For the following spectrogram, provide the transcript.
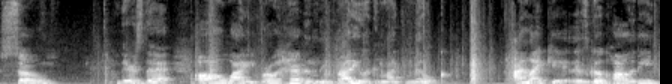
So there's that. All white, real heavenly, body looking like milk. I like it. It's good quality.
